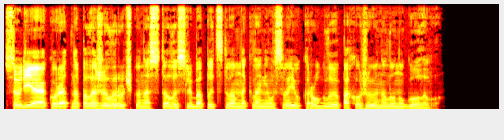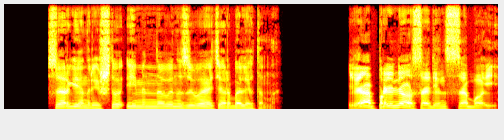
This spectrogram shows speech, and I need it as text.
Судья аккуратно положил ручку на стол и с любопытством наклонил свою круглую, похожую на луну, голову. «Сэр Генри, что именно вы называете арбалетом?» «Я принес один с собой»,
